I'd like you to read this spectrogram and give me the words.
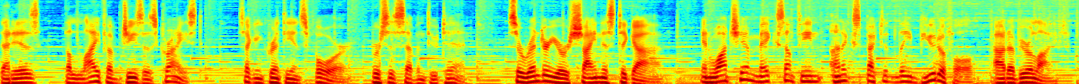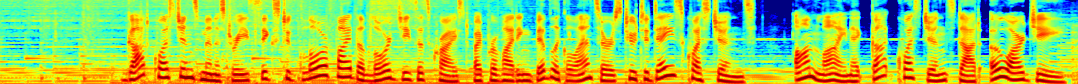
that is, the life of Jesus Christ. 2 Corinthians 4, verses 7 through 10. Surrender your shyness to God and watch Him make something unexpectedly beautiful out of your life. Got Questions Ministry seeks to glorify the Lord Jesus Christ by providing biblical answers to today's questions. Online at GotQuestions.org.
